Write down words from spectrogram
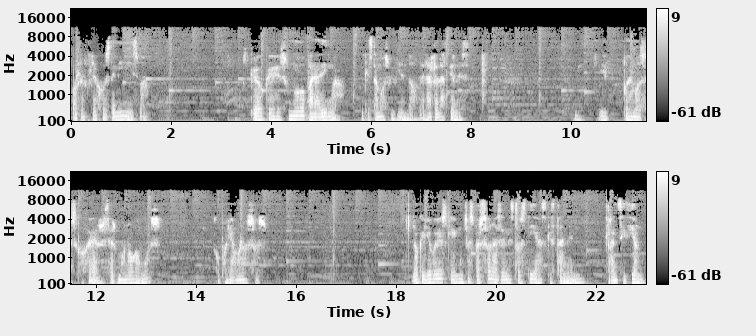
o reflejos de mí misma. Creo que es un nuevo paradigma el que estamos viviendo de las relaciones. Y podemos escoger ser monógamos o poliamorosos. Lo que yo veo es que hay muchas personas en estos días que están en transición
